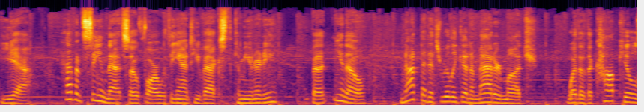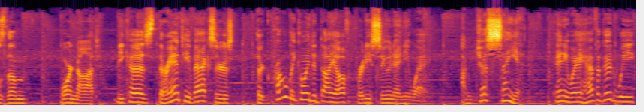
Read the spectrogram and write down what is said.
Yeah, haven't seen that so far with the anti vax community. But, you know, not that it's really going to matter much whether the cop kills them or not, because they're anti vaxxers, they're probably going to die off pretty soon anyway. I'm just saying. Anyway, have a good week,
